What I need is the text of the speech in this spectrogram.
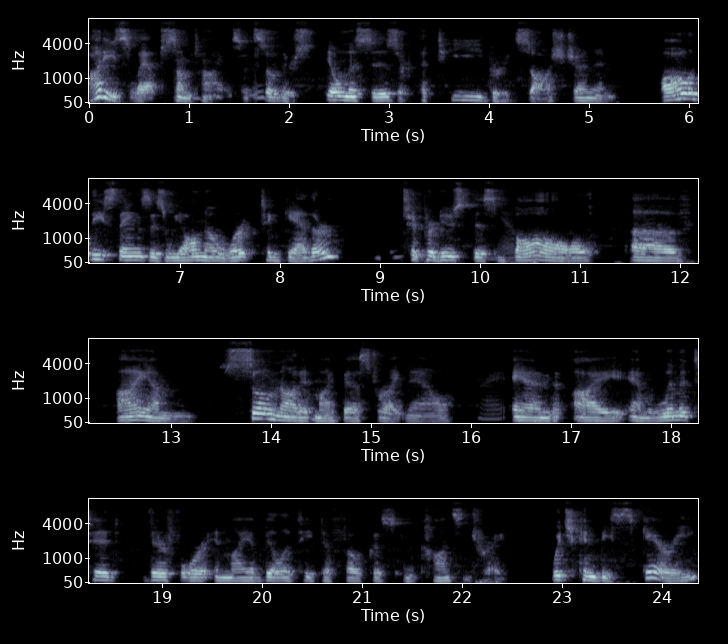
bodies left sometimes and so mm-hmm. there's illnesses or fatigue or exhaustion and all of these things as we all know work together mm-hmm. to produce this ball of i am so not at my best right now. Right. And I am limited, therefore, in my ability to focus and concentrate, which can be scary,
